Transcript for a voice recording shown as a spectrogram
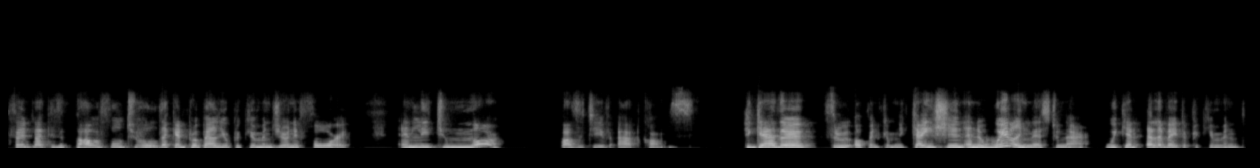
feedback is a powerful tool that can propel your procurement journey forward and lead to more positive outcomes. Together, through open communication and a willingness to learn, we can elevate the procurement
